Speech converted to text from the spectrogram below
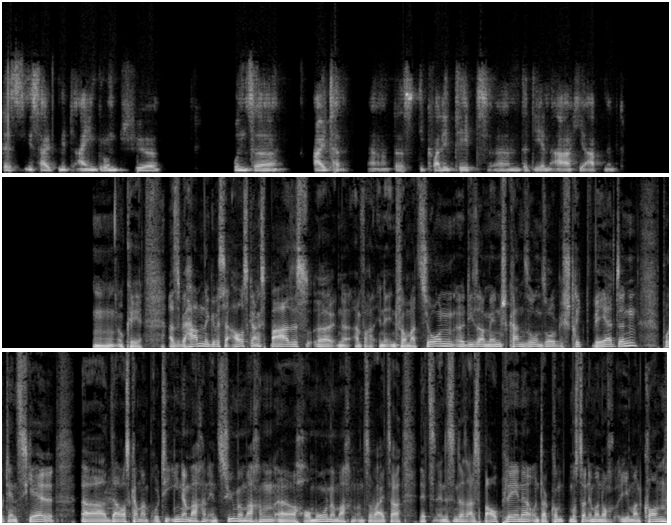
das ist halt mit ein Grund für unser Altern, ja, dass die Qualität ähm, der DNA hier abnimmt. Mhm, okay, also wir haben eine gewisse Ausgangsbasis, äh, eine, einfach eine Information, äh, dieser Mensch kann so und so gestrickt werden, potenziell. Äh, daraus kann man Proteine machen, Enzyme machen, Hormone machen und so weiter. Letzten Endes sind das alles Baupläne und da kommt, muss dann immer noch jemand kommen,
